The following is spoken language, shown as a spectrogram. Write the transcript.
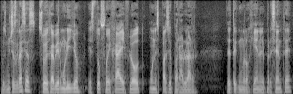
pues muchas gracias, soy Javier Murillo, esto fue High Float, un espacio para hablar de tecnología en el presente.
